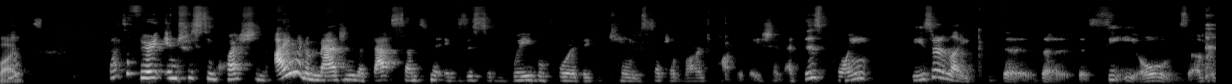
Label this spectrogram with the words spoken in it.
vibe? That's, that's a very interesting question. I would imagine that that sentiment existed way before they became such a large population. At this point, these are like the the, the CEOs of the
